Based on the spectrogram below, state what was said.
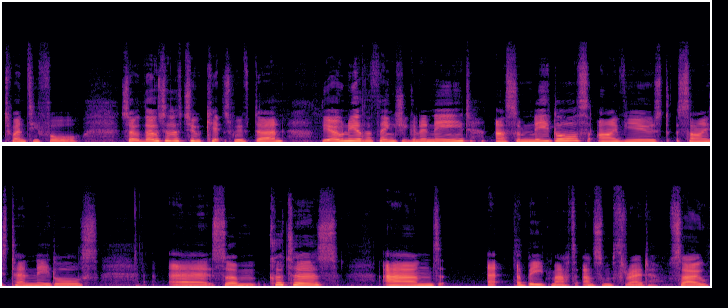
LXXC24. So those are the two kits we've done. The only other things you're going to need are some needles. I've used size 10 needles, uh, some cutters and a bead mat and some thread. So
